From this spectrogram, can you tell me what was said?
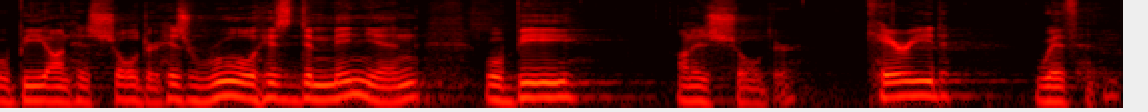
will be on his shoulder, his rule, his dominion will be on his shoulder, carried with him.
